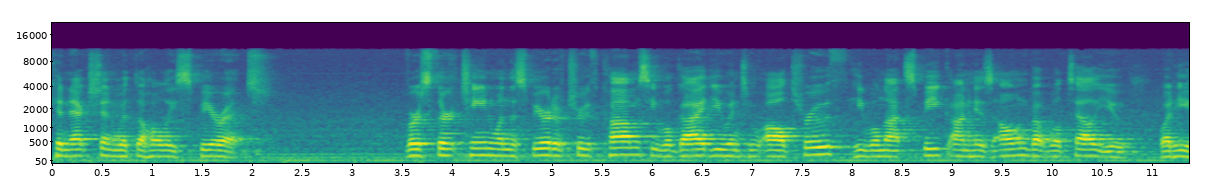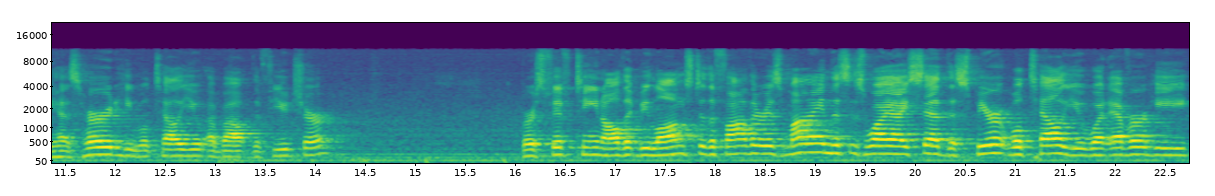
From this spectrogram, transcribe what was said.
connection with the Holy Spirit. Verse 13 When the Spirit of truth comes, he will guide you into all truth. He will not speak on his own, but will tell you what he has heard. He will tell you about the future. Verse 15 All that belongs to the Father is mine. This is why I said the Spirit will tell you whatever he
